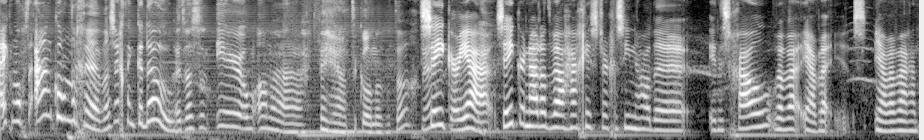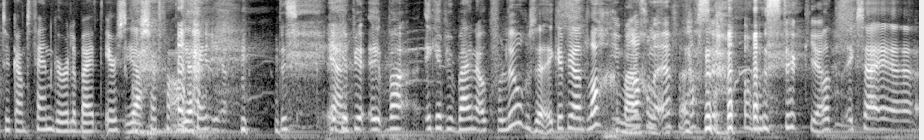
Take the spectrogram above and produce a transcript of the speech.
Ja, ik mocht aankondigen. was echt een cadeau. Het was een eer om Anna V aan te kondigen, toch? Nee? Zeker, ja. Zeker nadat we haar gisteren gezien hadden in de schouw. We, wa- ja, we, ja, we waren natuurlijk aan het fangirlen bij het eerste Ja. concert van Anne Ja. Dus ja. Ik, heb je, ik, wa- ik heb je bijna ook voor lul gezet. Ik heb je aan het lachen Je gemaakt. bracht me even vast van een stukje. Want ik zei eh,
